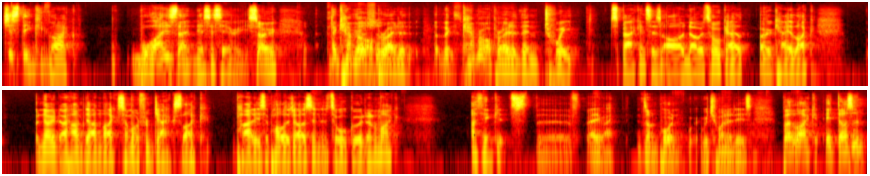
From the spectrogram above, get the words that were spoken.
just thinking like, why is that necessary? So the camera operator, the camera operator then tweets back and says, "Oh no, it's all okay. Okay, like no, no harm done. Like someone from Jack's like parties apologized and it's all good." And I'm like, I think it's the anyway. It's not important which one it is, but like it doesn't.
